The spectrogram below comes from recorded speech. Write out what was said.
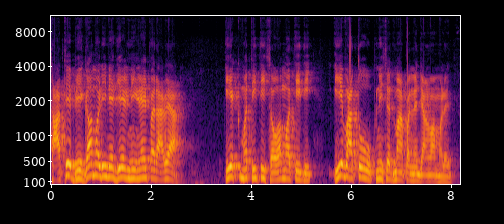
સાથે ભેગા મળીને જે નિર્ણય પર આવ્યા એકમતીથી સહમતીથી એ વાતો ઉપનિષદમાં આપણને જાણવા મળે છે.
